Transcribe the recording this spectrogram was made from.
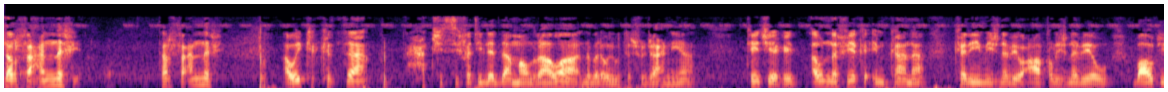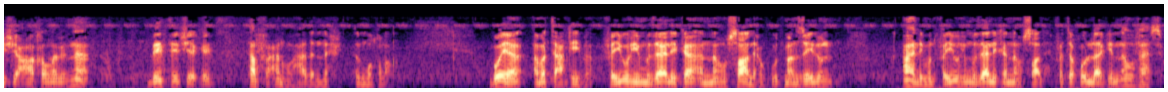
ترفع النفي. ترفع النفي. أو كرتا حتى صفتي لدى مالراوا لبروي وتشجعنيا تيجي أكيد أو نفيك كريم جنبي وعاقل جنبي وباوكيش عاقل نبي. لا بيت أكيد ترفع عنه هذا النفي المطلق. بويا أما التعقيبة فيوهم ذلك أنه صالح. قلت من؟ زيد. عالم. فيوهم ذلك أنه صالح. فتقول لكنه فاسق.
